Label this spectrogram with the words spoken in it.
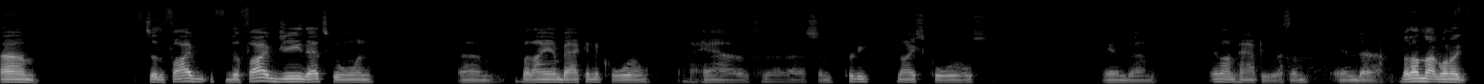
Um, so the five the 5G that's going, um, but I am back into coral. I have uh, some pretty nice corals, and um, and I'm happy with them. And uh, but I'm not going to.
